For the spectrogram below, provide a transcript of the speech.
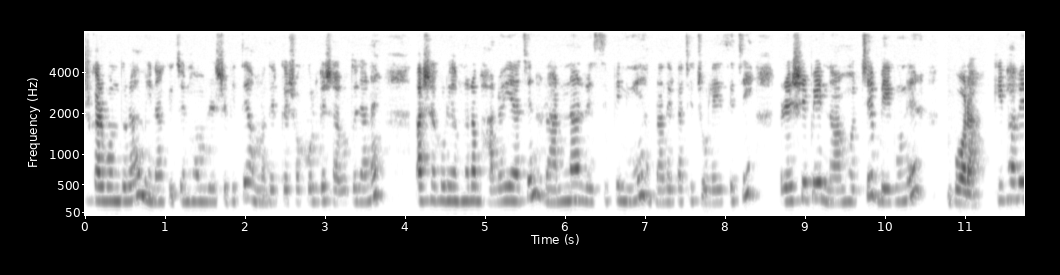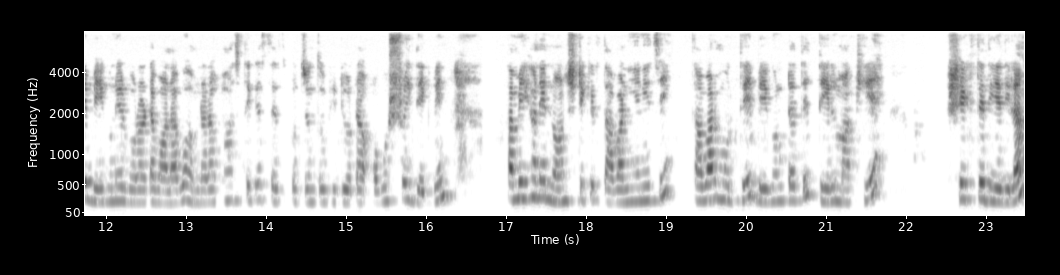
নমস্কার বন্ধুরা, মিনা কিচেন হোম রেসিপিতে আপনাদেরকে সকলকে স্বাগত জানাই। আশা করি আপনারা ভালোই আছেন। রান্নার রেসিপি নিয়ে আপনাদের কাছে চলে এসেছি। রেসিপির নাম হচ্ছে বেগুনের বড়া। কীভাবে বেগুনের বড়াটা বানাবো আপনারা ফার্স্ট থেকে শেষ পর্যন্ত ভিডিওটা অবশ্যই দেখবেন। আমি এখানে ননস্টিকের তাওয়া নিয়ে নিয়েছি। তাওয়ার মধ্যে বেগুনটাতে তেল মাখিয়ে সেঁকতে দিয়ে দিলাম।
